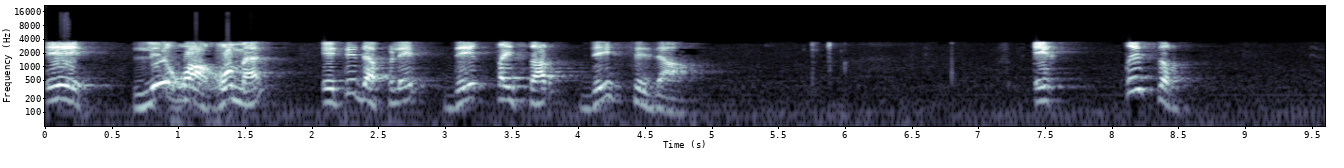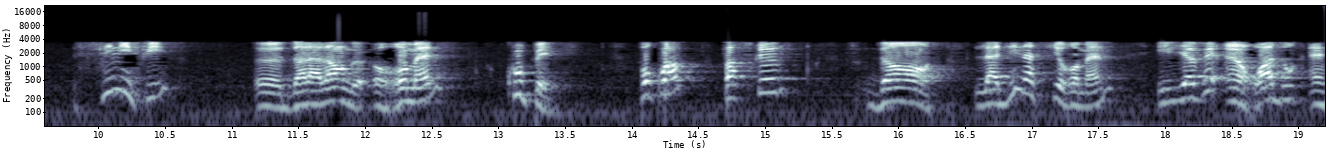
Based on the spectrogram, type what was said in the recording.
Et les rois romains étaient appelés des Caesar, des Césars. Et Caesar signifie, euh, dans la langue romaine, coupé. Pourquoi? Parce que dans la dynastie romaine, il y avait un roi, donc un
